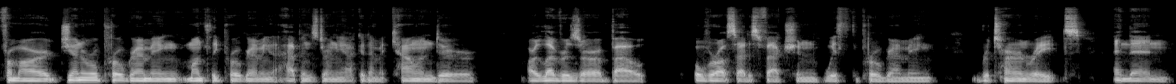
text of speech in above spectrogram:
from our general programming, monthly programming that happens during the academic calendar, our levers are about overall satisfaction with the programming, return rates, and then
